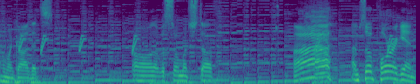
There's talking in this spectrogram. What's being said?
Oh my god, that's... Oh, that was so much stuff. Ah! I'm so poor again.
